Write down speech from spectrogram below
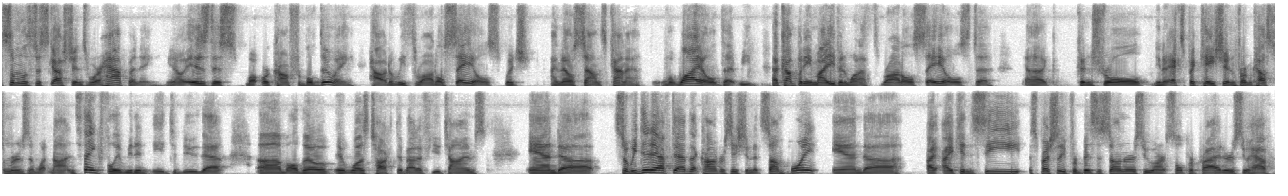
some of those discussions were happening. You know, is this what we're comfortable doing? How do we throttle sales? Which I know sounds kind of wild that we a company might even want to throttle sales to uh, control you know expectation from customers and whatnot. And thankfully, we didn't need to do that. Um, although it was talked about a few times, and uh, so we did have to have that conversation at some point. And uh, I, I, can see, especially for business owners who aren't sole proprietors who have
